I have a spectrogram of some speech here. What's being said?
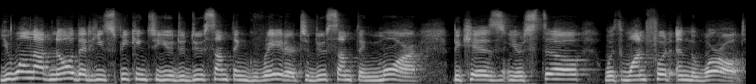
you will not know that He's speaking to you to do something greater, to do something more, because you're still with one foot in the world.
